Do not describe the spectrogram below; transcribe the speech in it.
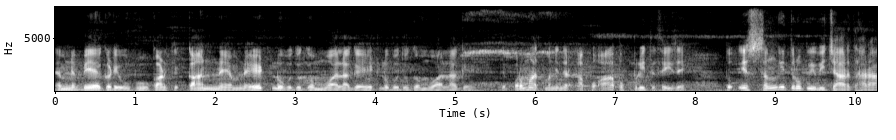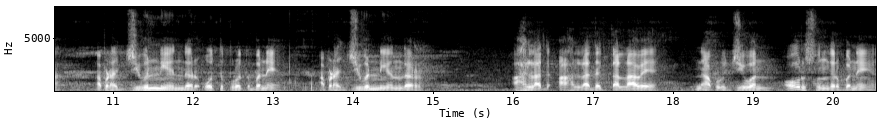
એમને બે ઘડી ઊભું, કારણ કે કાનને એમને એટલું બધું ગમવા લાગે, એટલું બધું ગમવા લાગે કે પરમાત્માની અંદર આપોઆપ પ્રીત થઈ જાય. તો એ સંગીતરૂપી વિચારધારા આપણા જીવનની અંદર ઓતપ્રોત બને, આપણા જીવનની અંદર આહલાદ, આહલાદકતા લાવે અને આપણું જીવન ઓર સુંદર બને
